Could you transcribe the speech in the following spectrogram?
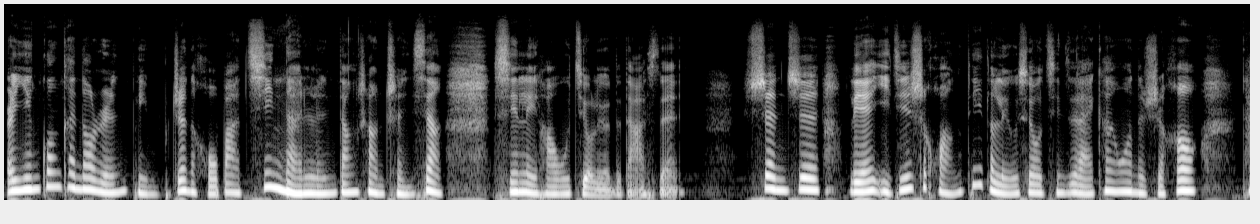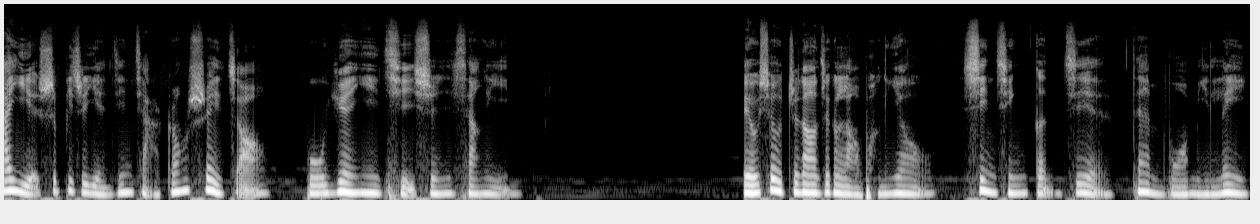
而严光看到人品不正的侯霸竟然能当上丞相，心里毫无久留的打算。甚至连已经是皇帝的刘秀亲自来看望的时候，他也是闭着眼睛假装睡着，不愿意起身相迎。刘秀知道这个老朋友性情耿介、淡泊名利，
